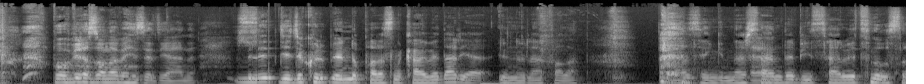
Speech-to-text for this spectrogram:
bu biraz ona benzedi yani. Millet gece kulüplerinde parasını kaybeder ya ünlüler falan. Ya zenginler sen de bir servetin olsa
